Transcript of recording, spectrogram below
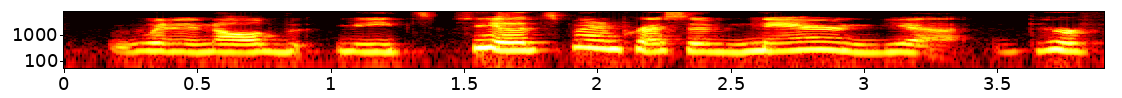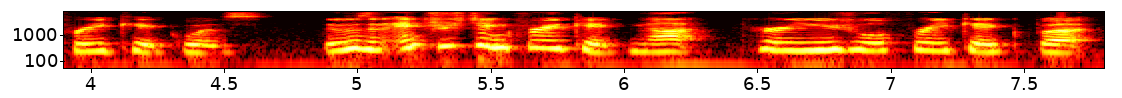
winning all the meets. So yeah, it's been impressive. Nairn, yeah, her free kick was it was an interesting free kick, not her usual free kick, but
